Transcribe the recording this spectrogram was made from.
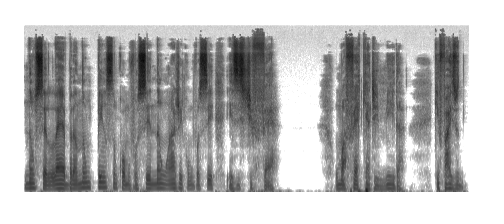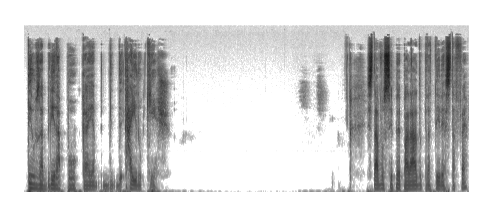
não celebram, não pensam como você, não agem como você, existe fé. Uma fé que admira, que faz o Deus abrir a boca e cair o queixo. Está você preparado para ter esta fé?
